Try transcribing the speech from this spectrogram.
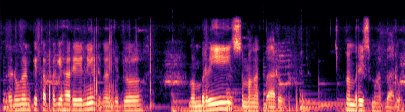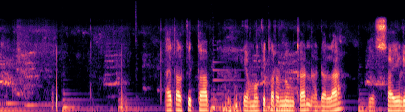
Renungan kita pagi hari ini dengan judul Memberi Semangat Baru. Memberi semangat baru. Ayat Alkitab yang mau kita renungkan adalah Yesaya 50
